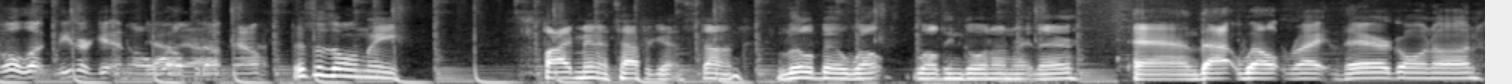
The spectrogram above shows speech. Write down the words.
Oh, look, these are getting all Yeah, welted up now. This is only five minutes after getting stung. A little bit of welt, welting going on right there. And that welt right there going on.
